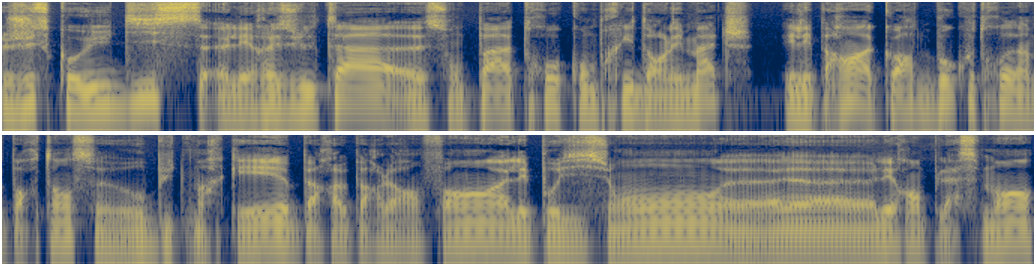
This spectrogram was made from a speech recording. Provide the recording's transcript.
Jusqu'au U10, les résultats euh, sont pas trop compris dans les matchs et les parents accordent beaucoup trop d'importance euh, aux buts marqués par, par leur enfant, les positions, euh, les remplacements,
